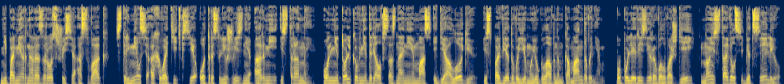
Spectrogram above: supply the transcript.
Непомерно разросшийся осваг стремился охватить все отрасли жизни армии и страны. Он не только внедрял в сознание масс идеологию, исповедуемую главным командованием, популяризировал вождей, но и ставил себе целью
